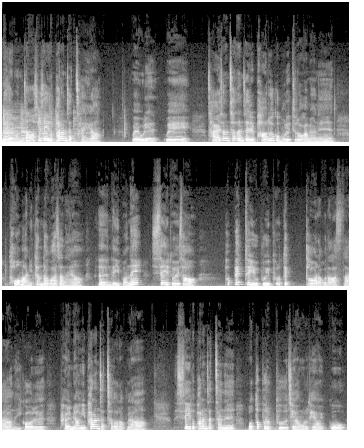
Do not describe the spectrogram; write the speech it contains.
네, 먼저 시세이도 파란 자차예요. 왜 우리 왜 자외선 차단제를 바르고 물에 들어가면은 더 많이 탄다고 하잖아요. 네, 근데 이번에 시세이도에서 퍼펙트 UV 프로텍터라고 나왔어요. 근데 이거를 별명이 파란 자차더라고요. 시세이도 파란 자차는 워터프루프 제형으로 되어 있고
